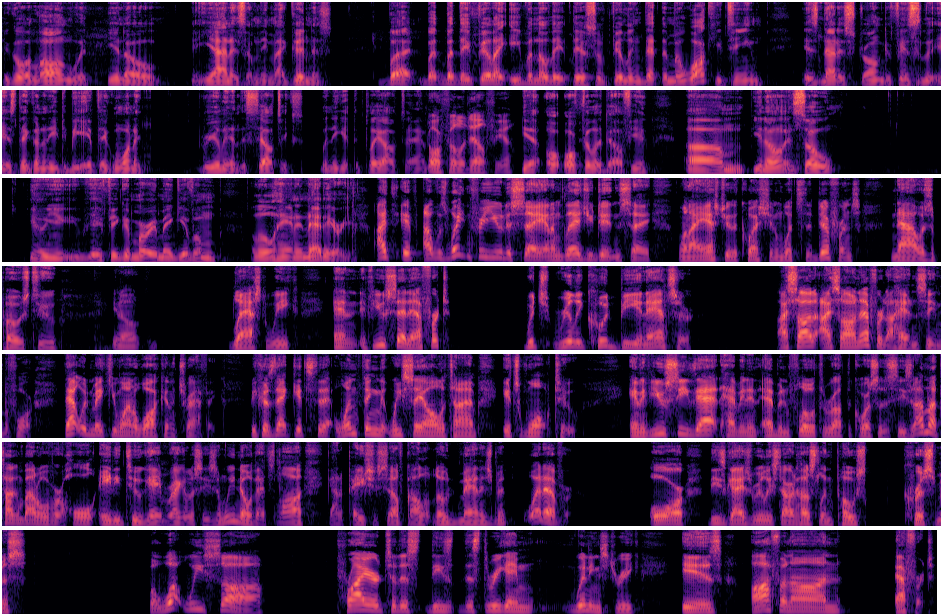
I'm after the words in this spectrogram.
to go along with you know Giannis. I mean, my goodness. But but but they feel like even though they, there's some feeling that the Milwaukee team is not as strong defensively as they're going to need to be if they want to reel in the Celtics when they get to playoff time. Or Philadelphia? Yeah, or, or Philadelphia. Um, you know, and so you know, you, you they figure Murray may give them a little hand in that area. I, if I was waiting for you to say, and I'm glad you didn't say when I asked you the question, "What's the difference now as opposed to, you know, last week?" And if you said effort, which really could be an answer, I saw I saw an effort I hadn't seen before. That would make you want to walk into traffic because that gets to that one thing that we say all the time. It's want to, And if you see that having an ebb and flow throughout the course of the season, I'm not talking about over a whole 82 game regular season. We know that's long. Got to pace yourself, call it load management, whatever. Or these guys really start hustling post Christmas. But what we saw prior to this these this three game winning streak is off and on effort.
